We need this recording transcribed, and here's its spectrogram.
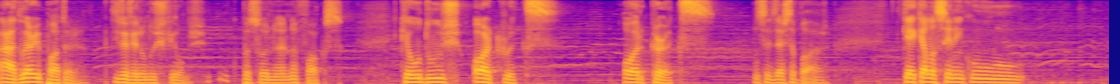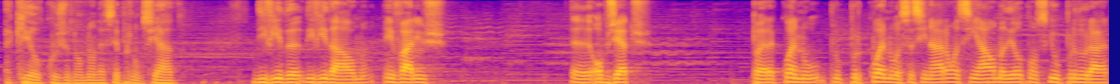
Ah, do Harry Potter, que estive a ver um dos filmes que passou na, na Fox, que é o dos Horcrux. Horcrux. Não sei dizer esta palavra. Que é aquela cena em que o. aquele cujo nome não deve ser pronunciado divide, divide a alma em vários uh, objetos para quando, por, por quando o assassinaram, assim a alma dele conseguiu perdurar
